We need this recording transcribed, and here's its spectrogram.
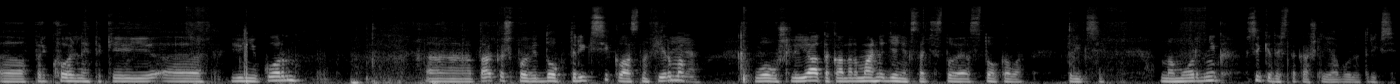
Е, прикольний такий е, юнікорн. Е, також повідок Тріксі, класна фірма. Воу, шлія, така нормальна денег, кстати, стоїть стокова Тріксі. Намордник. Скільки десь така шлія буде Тріксі?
